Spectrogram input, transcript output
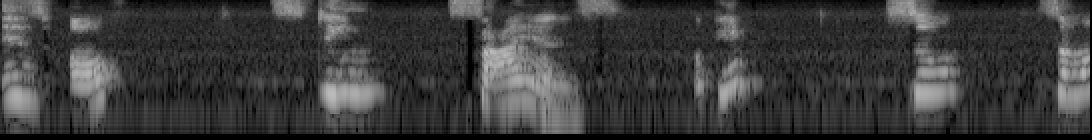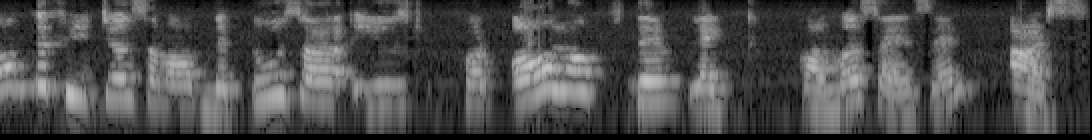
is of stream science. Okay. So, some of the features, some of the tools are used for all of them like commerce, science and arts.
